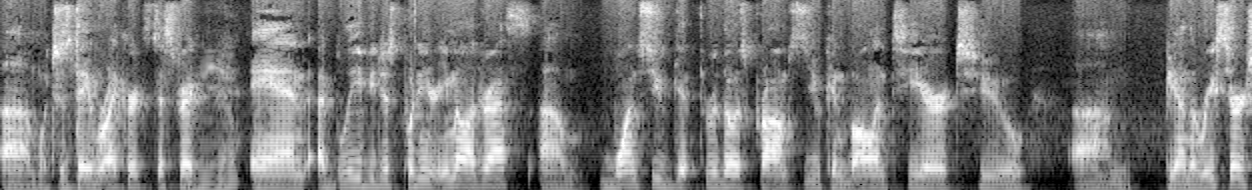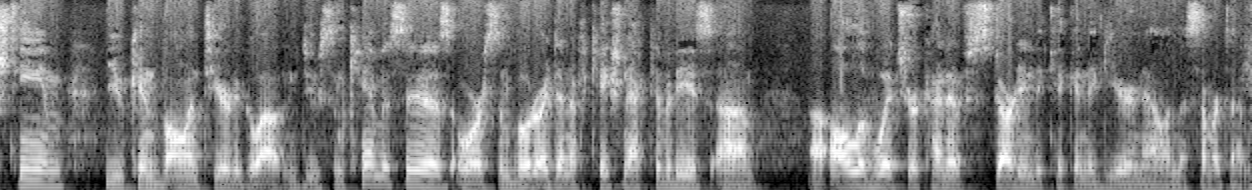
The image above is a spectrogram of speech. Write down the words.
Um, which is Dave Reichert's district. Yep. And I believe you just put in your email address. Um, once you get through those prompts, you can volunteer to um, be on the research team. You can volunteer to go out and do some canvases or some voter identification activities, um, uh, all of which are kind of starting to kick into gear now in the summertime.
